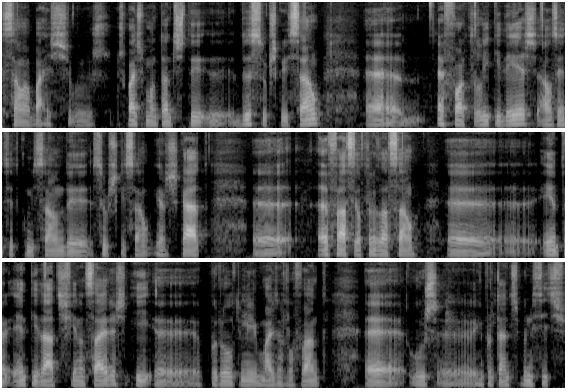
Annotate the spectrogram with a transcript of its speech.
são abaixo os, os, baixos montantes de, de subscrição, a forte liquidez, a ausência de comissão de subscrição e resgate, uh, a fácil transação entre entidades financeiras e, por último e mais relevante, os importantes benefícios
